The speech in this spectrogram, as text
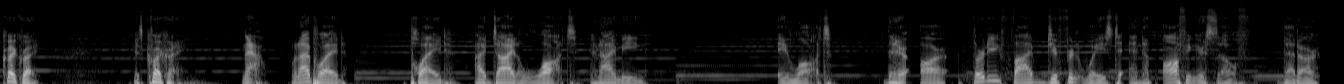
Cray cray. It's cray cray. Now, when I played, played, I died a lot, and I mean a lot. There are 35 different ways to end up offing yourself that are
